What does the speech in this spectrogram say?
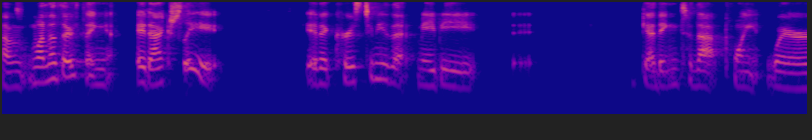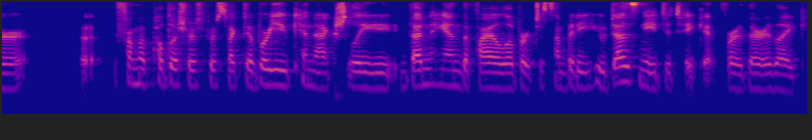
Um, one other thing, it actually, it occurs to me that maybe eh, getting to that point where, uh, from a publisher's perspective, where you can actually then hand the file over to somebody who does need to take it further, like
